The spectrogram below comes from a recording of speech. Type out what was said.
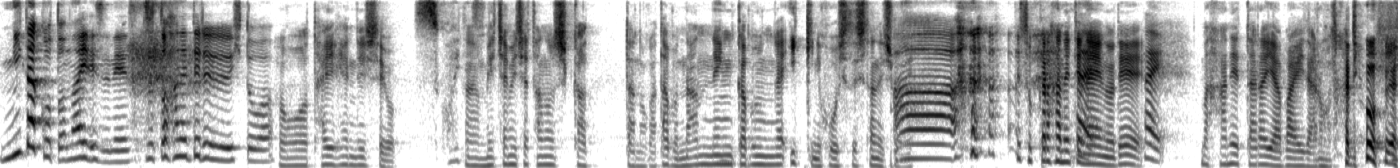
見たことないですね。ずっと跳ねてる人は。もう大変でしたよ。すごいです。うんめちゃめちゃ楽しかったのが多分何年か分が一気に放出したんでしょうね。あでそこから跳ねてないので、あはい。まあ、跳ねたらやばいだろうなって思う で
